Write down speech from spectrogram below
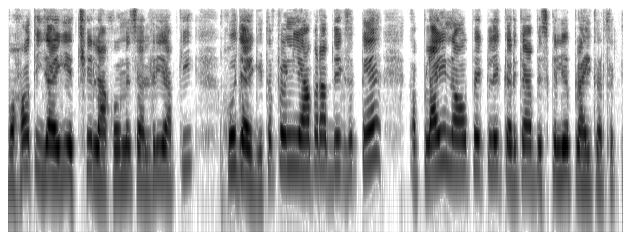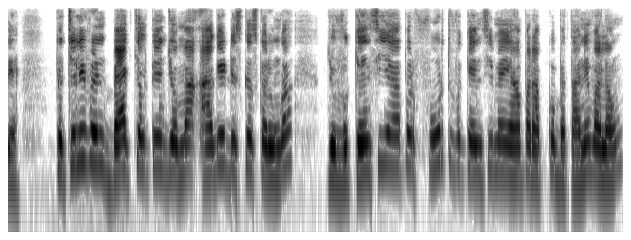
बहुत ही जाएगी, अच्छे लाखों में सैलरी आपकी हो जाएगी। तो फ्रेंड यहाँ पर आप देख सकते हैं अप्लाई नाउ पे क्लिक करके आप इसके लिए अप्लाई कर सकते हैं। तो चलिए फ्रेंड बैक चलते हैं, जो मैं आगे डिस्कस करूँगा, जो वैकेंसी यहाँ पर फोर्थ वैकेंसी मैं यहाँ पर आपको बताने वाला हूँ।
